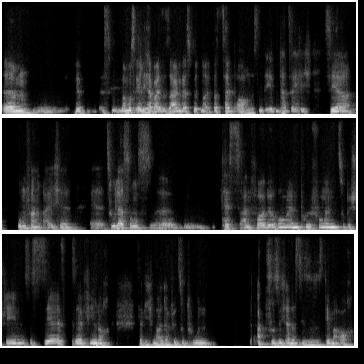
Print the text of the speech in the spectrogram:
Ähm, wir, es, man muss ehrlicherweise sagen, das wird noch etwas Zeit brauchen. Es sind eben tatsächlich sehr umfangreiche äh, Zulassungstests, äh, Anforderungen, Prüfungen zu bestehen. Es ist sehr, sehr viel noch, sag ich mal, dafür zu tun, abzusichern, dass diese Systeme auch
